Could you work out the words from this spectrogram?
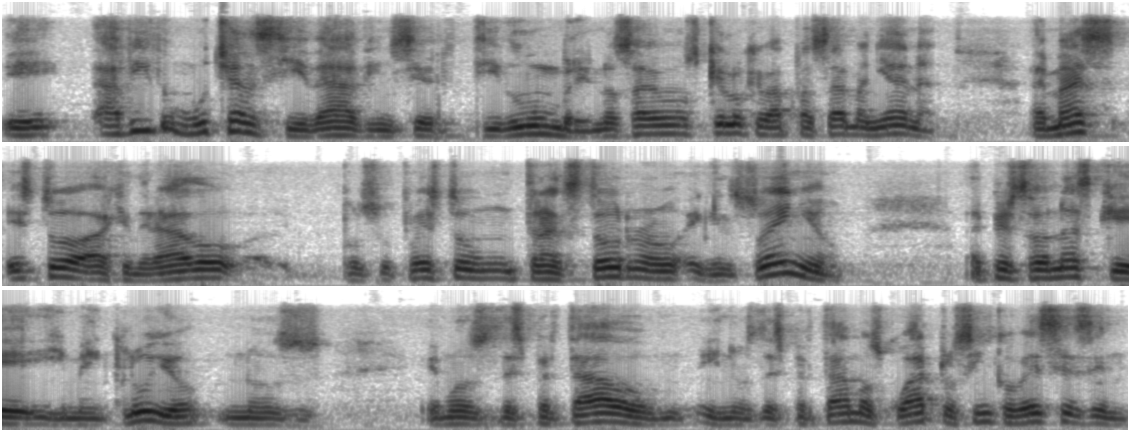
eh, ha habido mucha ansiedad, incertidumbre, no sabemos qué es lo que va a pasar mañana. Además, esto ha generado, por supuesto, un trastorno en el sueño. Hay personas que, y me incluyo, nos hemos despertado y nos despertamos cuatro o cinco veces en,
